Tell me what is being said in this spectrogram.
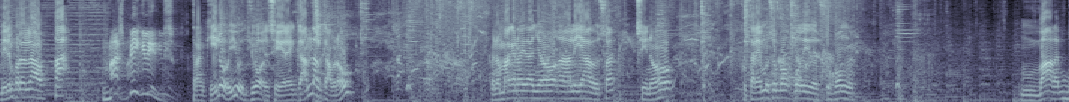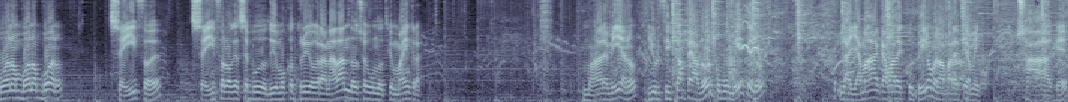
Vienen por el lado. ¡Ja! ¡Más piglins! Tranquilo. Tío, si eres Gandalf, cabrón. Menos mal que no hay daño aliados, ¿sabes? Si no, estaríamos un poco jodidos, supongo. Vale, bueno, bueno, bueno. Se hizo, ¿eh? Se hizo lo que se pudo, tío. Hemos construido Granada en dos segundos, tío, en Minecraft. Madre mía, ¿no? Y Cid campeador, ¿cómo mete, no? La llama acaba de escupir o me la parece a mí. O sea, ¿qué?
